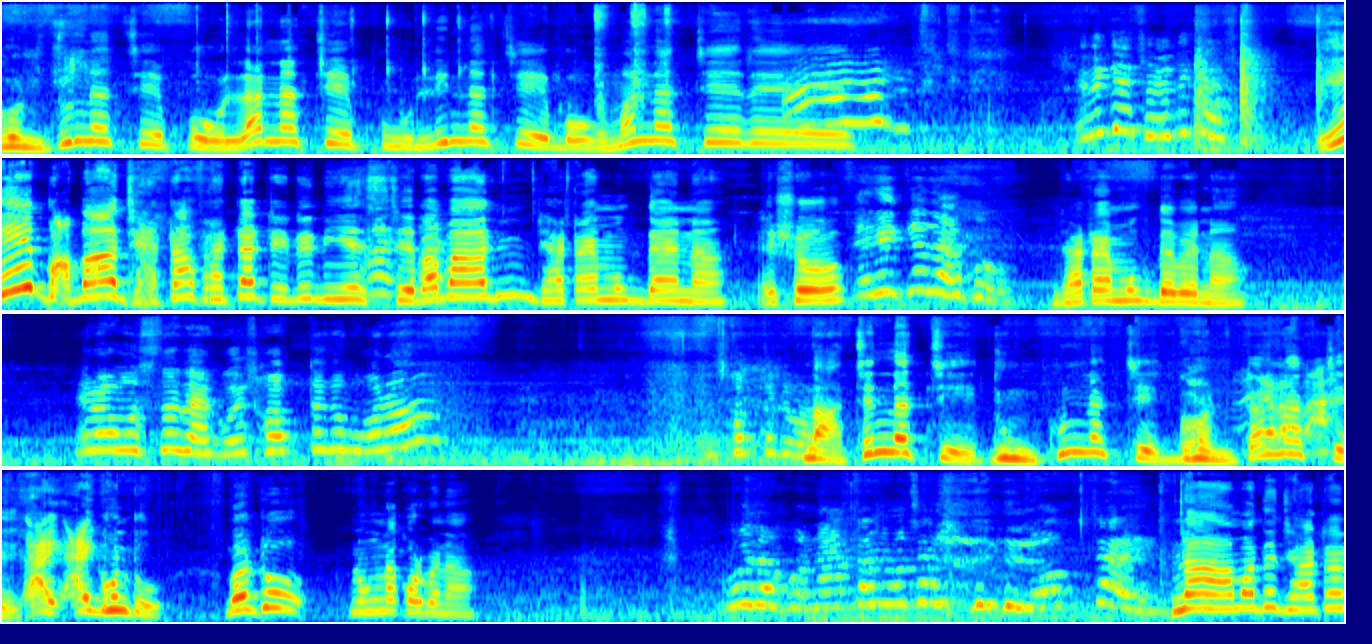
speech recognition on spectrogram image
ঘন্টু নাচে পোলা নাচে পুলি নাচে বৌমা নাচে রে। এ বাবা ঝাঁটা ফ্যাটা টেনে নিয়ে এসছে। বাবা ঝাঁটায় মুখ দেয় না। এসো। ঝাঁটায় মুখ দেবে না। অবস্থা দেখো সব থেকে বড়? এ সব থেকে বড়। নাচে নাচে নাচে ঘণ্টা নাচে। আই আই ঘন্টু ঘন্টু নোংরা করবে না। না আমাদের ঝাঁটা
